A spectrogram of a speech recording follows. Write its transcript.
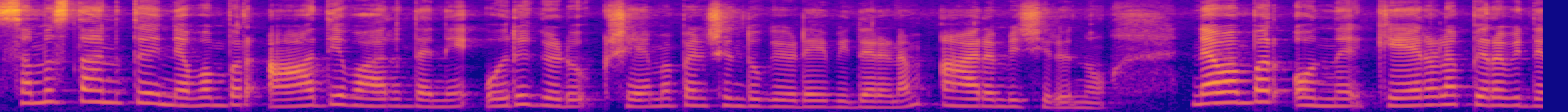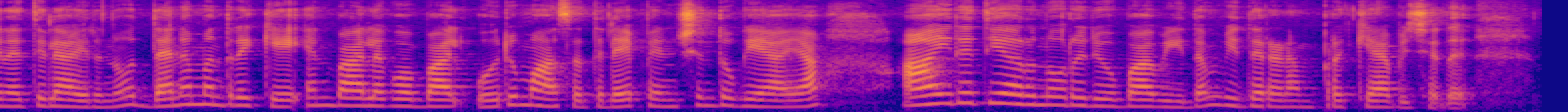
സംസ്ഥാനത്ത് നവംബർ ആദ്യ വാരം തന്നെ ഒരു ഗഡു ക്ഷേമ പെൻഷൻ തുകയുടെ വിതരണം ആരംഭിച്ചിരുന്നു. നവംബർ ഒന്ന് കേരള പിറവി ദിനത്തിലായിരുന്നു ധനമന്ത്രി കെ എൻ ബാലഗോപാൽ ഒരു മാസത്തിലെ പെൻഷൻ തുകയായ ആയിരത്തി അറുന്നൂറ് രൂപ വീതം വിതരണം പ്രഖ്യാപിച്ചത്.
